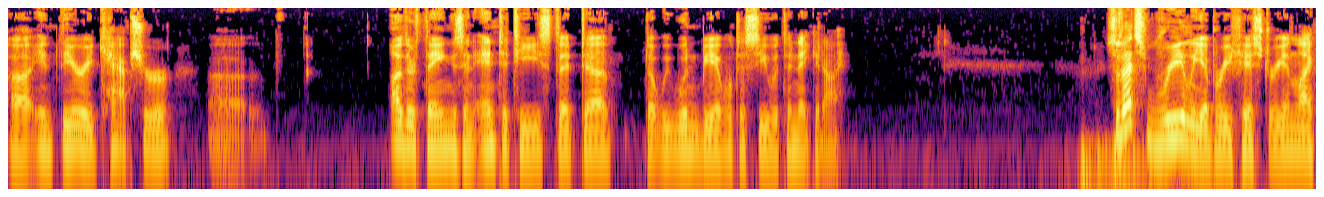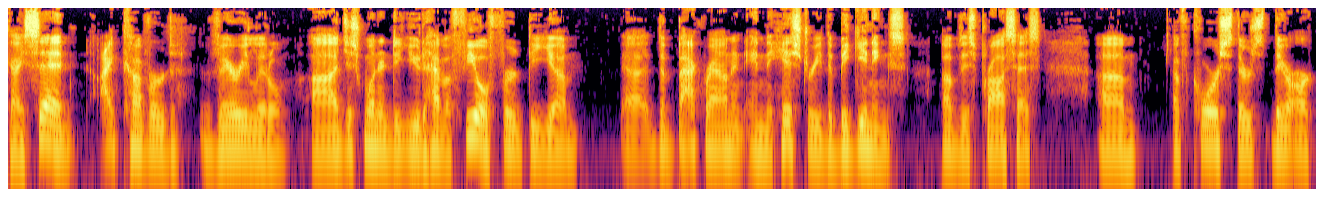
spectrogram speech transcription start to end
uh, in theory, capture uh, other things and entities that uh, that we wouldn't be able to see with the naked eye. So that's really a brief history, and like I said, I covered very little. I just wanted to, you to have a feel for the um, uh, the background and, and, the history, the beginnings of this process. Um, of course, there's there are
